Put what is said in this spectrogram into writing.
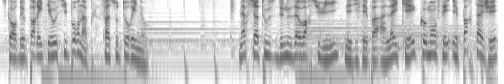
score de parité aussi pour Naples face au Torino. Merci à tous de nous avoir suivis. N'hésitez pas à liker, commenter et partager.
